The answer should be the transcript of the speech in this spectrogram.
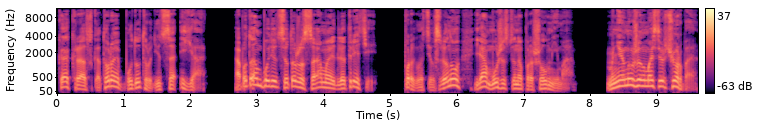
как раз в которой буду трудиться я. А потом будет все то же самое для третьей. Проглотив слюну, я мужественно прошел мимо. «Мне нужен мастер Чорба».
